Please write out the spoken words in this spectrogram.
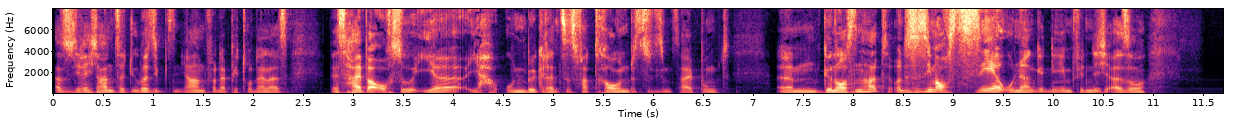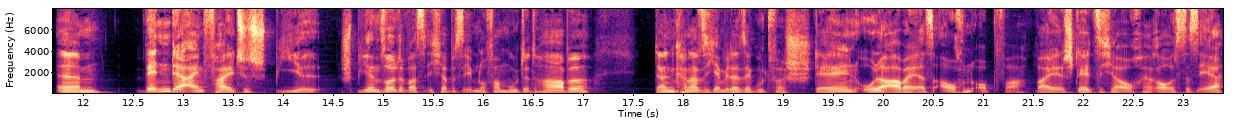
also die rechte Hand seit über 17 Jahren von der Petronella ist, weshalb er auch so ihr ja unbegrenztes Vertrauen bis zu diesem Zeitpunkt ähm, genossen hat. Und es ist ihm auch sehr unangenehm, finde ich. Also ähm, wenn der ein falsches Spiel spielen sollte, was ich ja bis eben noch vermutet habe, dann kann er sich entweder sehr gut verstellen oder aber er ist auch ein Opfer. Weil es stellt sich ja auch heraus, dass er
